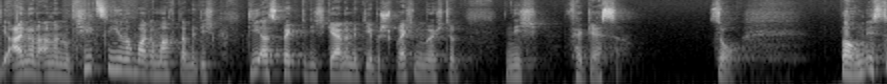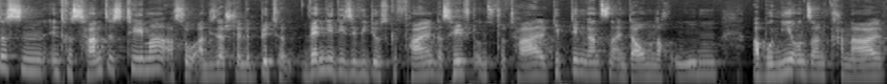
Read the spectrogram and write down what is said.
die ein oder anderen Notizen hier nochmal gemacht, damit ich die Aspekte, die ich gerne mit dir besprechen möchte, nicht vergesse. So, Warum ist das ein interessantes Thema? Ach so, an dieser Stelle bitte, wenn dir diese Videos gefallen, das hilft uns total, gib dem Ganzen einen Daumen nach oben, abonniere unseren Kanal,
